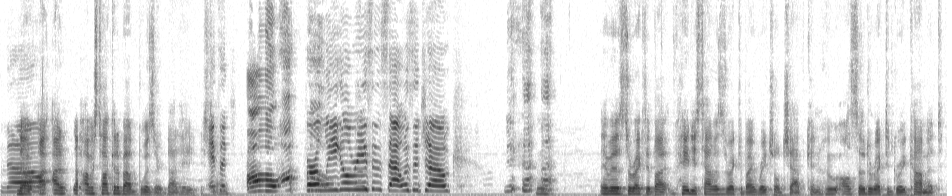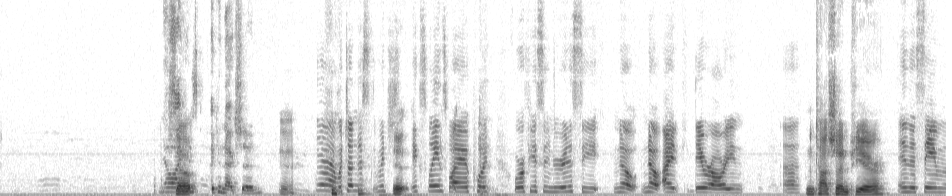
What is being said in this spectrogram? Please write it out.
No. No, I, I I was talking about Blizzard, not Hades. it's Town. a Oh, oh for oh. legal reasons that was a joke. It was directed by Hadestown was directed by Rachel Chavkin, who also directed Great Comet. No, So- I just the connection. Yeah. Yeah, which under- which It- explains why I put Orpheus and Eurydice. No, no, I they were already in, uh, Natasha and Pierre. in the same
